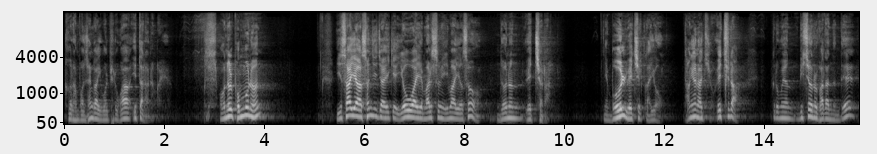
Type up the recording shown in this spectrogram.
그걸 한번 생각해 볼 필요가 있다라는 거예요. 오늘 본문은 이사야 선지자에게 여호와의 말씀이 임하여서 너는 외쳐라. 뭘 외칠까요? 당연하죠. 외치라. 그러면 미션을 받았는데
